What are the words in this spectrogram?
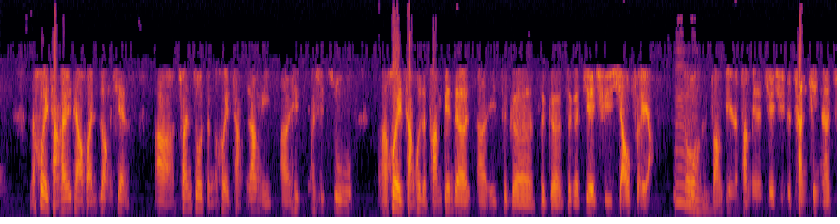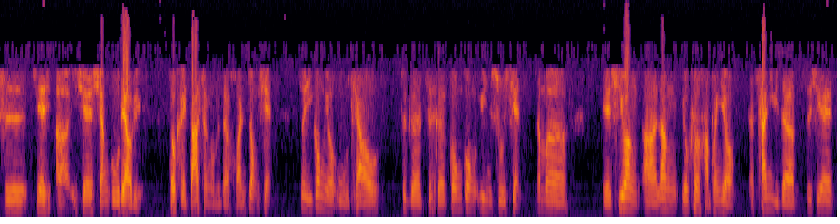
会场还有一条环状线啊，穿梭整个会场，让你啊去要去住啊会场或者旁边的啊这个这个这个街区消费啊，都很方便的。旁边的街区的餐厅啊，吃些呃一些香菇料理，都可以搭乘我们的环状线。所以一共有五条这个这个公共运输线。那么也希望啊让游客好朋友参与的这些。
